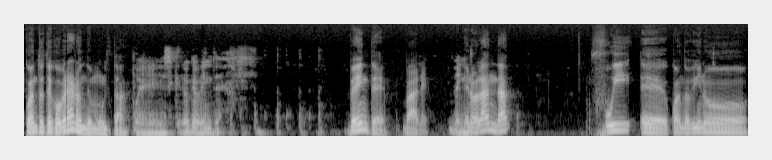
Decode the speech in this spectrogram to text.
¿cuánto te cobraron de multa? Pues creo que 20. ¿20? Vale. 20. En Holanda fui eh, cuando vino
